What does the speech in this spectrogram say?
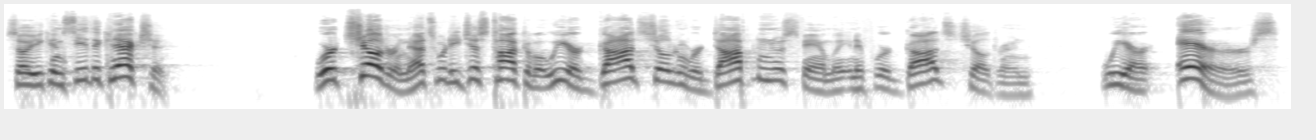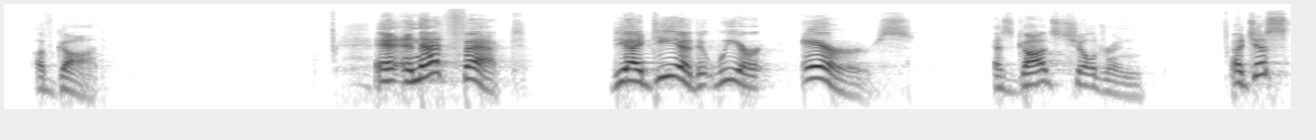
so you can see the connection. We're children. That's what he just talked about. We are God's children. We're adopted into his family. And if we're God's children, we are heirs of God. And, and that fact, the idea that we are heirs as God's children, uh, just,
